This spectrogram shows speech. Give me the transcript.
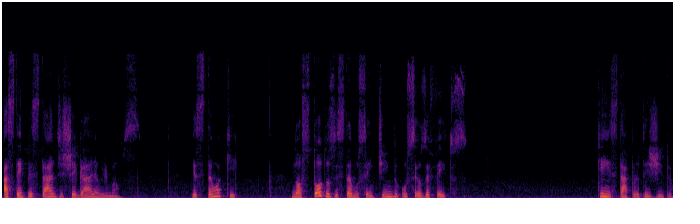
As tempestades chegaram, irmãos. Estão aqui. Nós todos estamos sentindo os seus efeitos. Quem está protegido?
